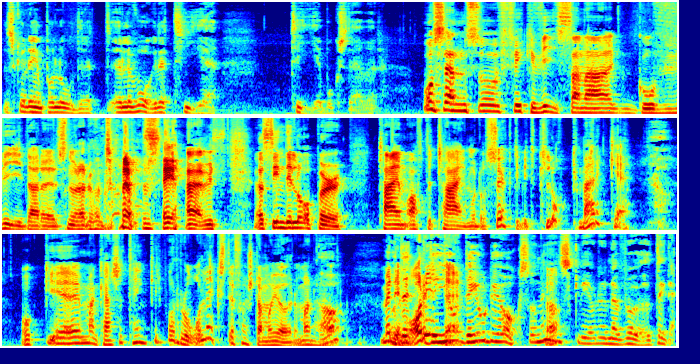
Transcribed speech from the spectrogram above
Det skulle in på lodrätt, eller vågrätt 10, 10 bokstäver. Och sen så fick visarna gå vidare, snurra runt, vad jag vill säga. Ja, Cyndi Lauper, Time After Time, och då sökte vi ett klockmärke. Och eh, man kanske tänker på Rolex det första man gör när man hör. Ja. Men Och det, var det det, inte. gjorde- det gjorde jag också när Ja. jag skrev den här frågan. Jag tänkte,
